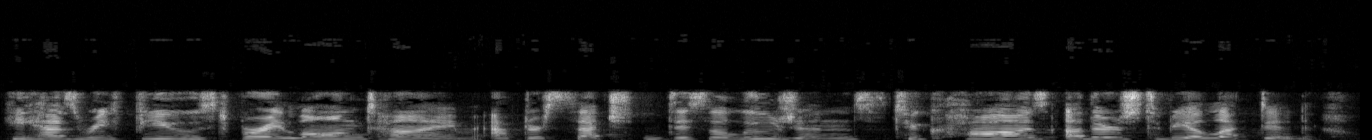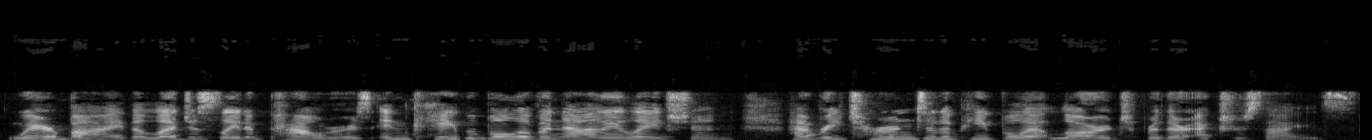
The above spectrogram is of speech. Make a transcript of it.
He has refused for a long time, after such dissolutions, to cause others to be elected, whereby the legislative powers, incapable of annihilation, have returned to the people at large for their exercise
